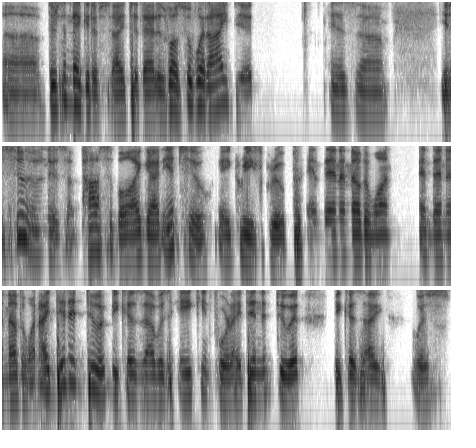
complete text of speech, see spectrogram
uh, there's a negative side to that as well. So what I did is. Uh, as soon as possible, I got into a grief group and then another one and then another one. I didn't do it because I was aching for it. I didn't do it because I was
